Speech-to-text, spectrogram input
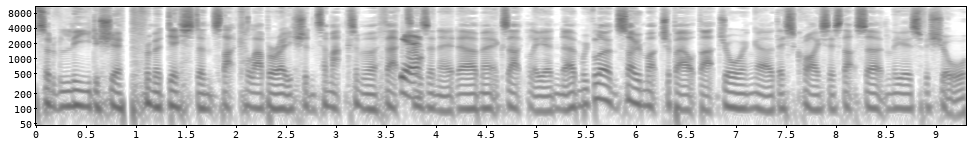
sort of leadership from a distance, that collaboration to maximum effect, yeah. isn't it? Um, exactly. And um, we've learned so much about that during uh, this crisis. That certainly is for sure.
